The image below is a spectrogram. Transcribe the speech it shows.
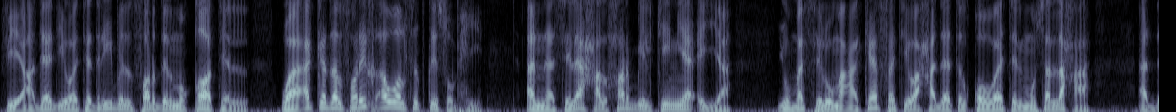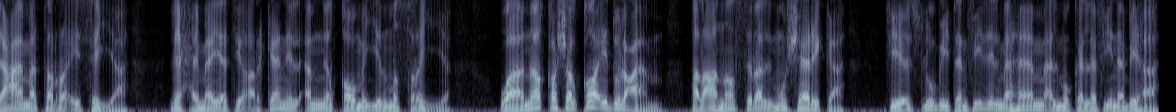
في إعداد وتدريب الفرد المقاتل. وأكد الفريق أول صدقي صبحي أن سلاح الحرب الكيميائية يمثل مع كافة وحدات القوات المسلحة الدعامة الرئيسية لحماية أركان الأمن القومي المصري وناقش القائد العام العناصر المشاركة في أسلوب تنفيذ المهام المكلفين بها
